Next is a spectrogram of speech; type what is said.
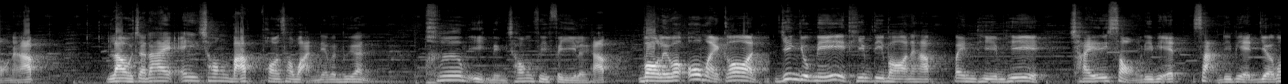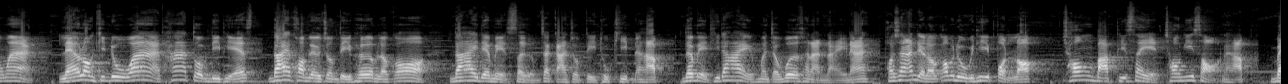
2นะครับ เราจะได้ไอ้ช่องบัฟพรสวรรค์เนี่ยเพื่อนๆ เพิ่มอีกหนึ่งช่องฟรีๆเลยครับ บอกเลยว่าโอ้ my god ยิ่งยุคนี้ทีมตีบอลนะครับ เป็นทีมที่ ใช้ 2 DPS 3 DPS เยอะมากๆ แล้วลองคิดดูว่าถ้าตัว DPS ได้ความเร็วโจมตีเพิ่ม แล้วก็ได้เดเมจเสริมจากการโจมตีทุกคิดนะครับเดเมจที่ได้มันจะเวอร์ขนาดไหนนะ เพราะฉะนั้นเดี๋ยวเราก็มาดูวิธีปลดล็อกช่องบัฟพิเศษช่องที่ 2 นะครับ แบ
